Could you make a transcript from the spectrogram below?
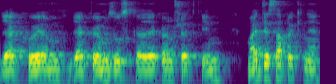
Ďakujem, ďakujem Zuzka, ďakujem všetkým. Majte sa pekne.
